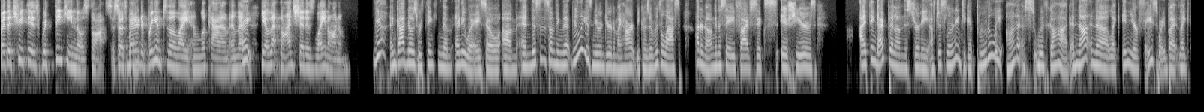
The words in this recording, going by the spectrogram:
But the truth is we're thinking those thoughts. So it's better right. to bring them to the light and look at them and let right. you know let god shed his light on them yeah, and God knows we're thinking them anyway. So, um, and this is something that really is near and dear to my heart because over the last, I don't know, I'm going to say five, six ish years, I think I've been on this journey of just learning to get brutally honest with God and not in a like in your face way, but like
